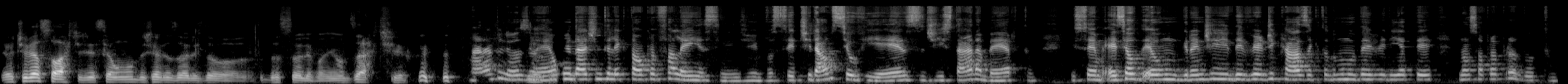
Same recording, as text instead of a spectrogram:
Eu tive a sorte de ser um dos revisores do, do Sullivan em um dos artigos. Maravilhoso. É a humildade intelectual que eu falei, assim, de você tirar o seu viés, de estar aberto. Isso é, esse é, o, é um grande dever de casa que todo mundo deveria ter, não só para produto.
